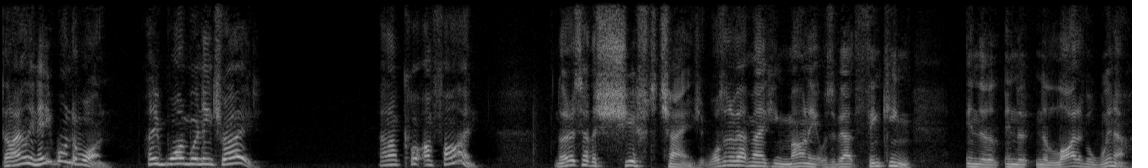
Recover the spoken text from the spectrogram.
Then I only need one to one. I need one winning trade. And I'm I'm fine. Notice how the shift changed. It wasn't about making money, it was about thinking in the, in the, in the light of a winner,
